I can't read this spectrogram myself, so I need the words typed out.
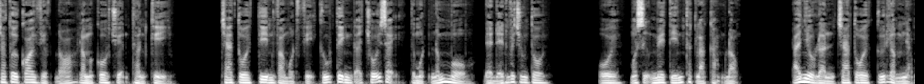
cha tôi coi việc đó là một câu chuyện thần kỳ. Cha tôi tin vào một vị cứu tinh đã trỗi dậy từ một nấm mồ để đến với chúng tôi. Ôi, một sự mê tín thật là cảm động. Đã nhiều lần cha tôi cứ lầm nhầm,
